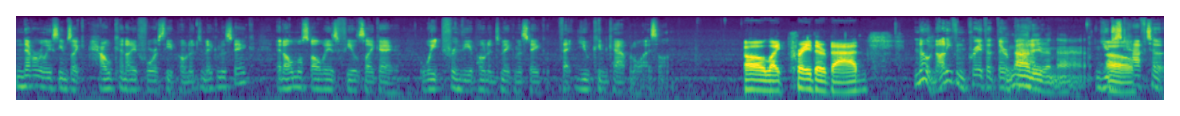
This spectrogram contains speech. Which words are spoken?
never really seems like how can I force the opponent to make a mistake. It almost always feels like a wait for the opponent to make a mistake that you can capitalize on. oh, like pray they're bad. No, not even pray that they're not bad. even that. You just Oh. have to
